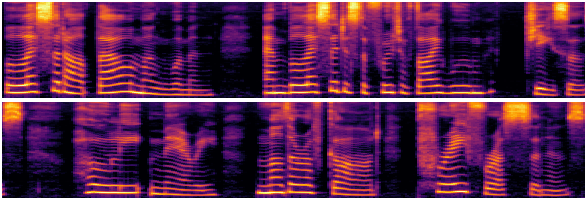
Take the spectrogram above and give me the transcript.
Blessed art thou among women, and blessed is the fruit of thy womb, Jesus. Holy Mary, Mother of God, pray for us sinners.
